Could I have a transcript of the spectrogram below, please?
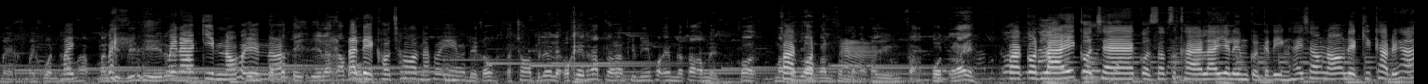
ไม่ไม่ควรไม่ ทำครับ มันผิดวิธีด้วยไม่น่ากินเนาะพ่อเอ็มกินปเนาะกติดีแล้วครับแต่ผมเด็กเขาชอบนะพ่อเอ็ม เด็กก็ชอบไปเรื่อยเลยโอเคนะครับสำหรับคลิปนี้พ่อเอ็มแล้วก็ออมเล็ตก็มาฝากทดลองกันกดสนุกนะครับอ่าก็อย่าลืมฝากกดอะไร ฝากกดไลค์ กดแชร์ กด subscribe และอย่าลืมกดกระดิ่งให้ช่องน้องเด็กคิดขับด้วยค่ะ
